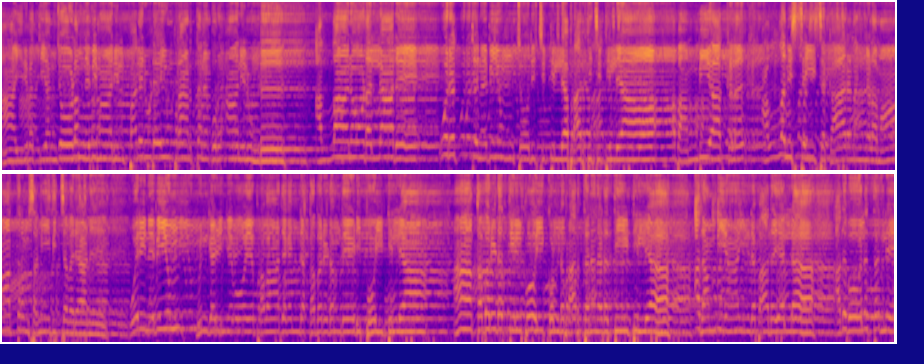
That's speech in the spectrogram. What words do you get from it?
ആ ഇരുപത്തിയഞ്ചോളം നബിമാരിൽ പലരുടെയും പ്രാർത്ഥന ഖുർആാനിലുണ്ട്. അള്ളഹാനോടല്ലാതെ ഒരൊറ്റ നബിയും ചോദിച്ചിട്ടില്ല പ്രാർത്ഥിച്ചിട്ടില്ല. അപ്പൊ അമ്പിയാക്കൾ അള്ള നിശ്ചയിച്ച കാരണങ്ങളെ മാത്രം സമീപിച്ചവരാണ്. ഒരു നബിയും മുൻകഴിഞ്ഞു പോയ പ്രവാചകന്റെ കബറിടം തേടി പോയിട്ടില്ല. ആ കബറിടത്തിൽ പോയിക്കൊണ്ട് പ്രാർത്ഥന നടത്തിയിട്ടില്ല. അത് അമ്പിയായിന്റെ പാതയല്ല. അതുപോലെ തന്നെ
